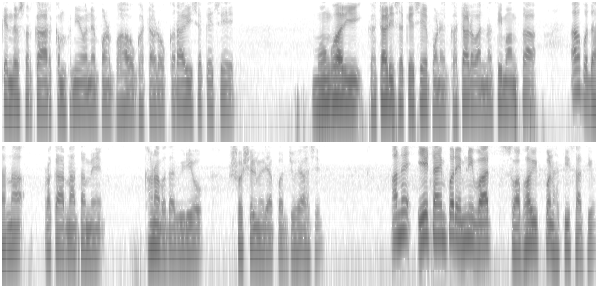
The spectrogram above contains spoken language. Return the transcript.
કેન્દ્ર સરકાર કંપનીઓને પણ ભાવ ઘટાડો કરાવી શકે છે. મોંઘવારી ઘટાડી શકે છે, પણ એ ઘટાડવા નથી માંગતા. આ બધાના પ્રકારના તમે ઘણા બધા વીડિયો સોશિયલ મીડિયા પર જોયા હશે. અને એ ટાઈમ પર એમની વાત સ્વાભાવિક પણ હતી સાથીઓ,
